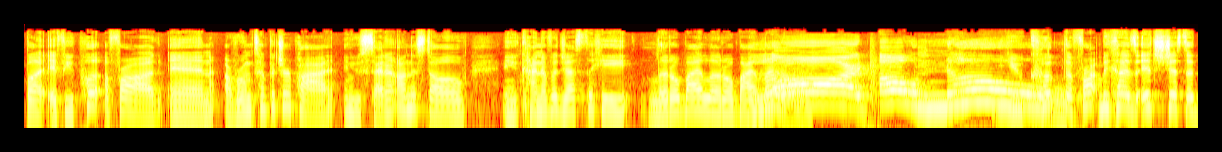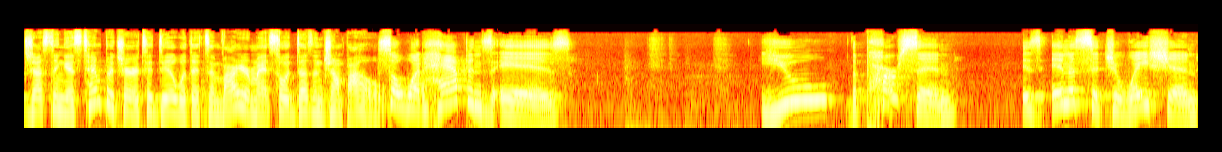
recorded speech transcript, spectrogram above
But if you put a frog in a room temperature pot and you set it on the stove and you kind of adjust the heat little by little by little, Lord, oh no! you cook the frog because it's just adjusting its temperature to deal with its environment so it doesn't jump out. So what happens is you, the person, is in a situation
